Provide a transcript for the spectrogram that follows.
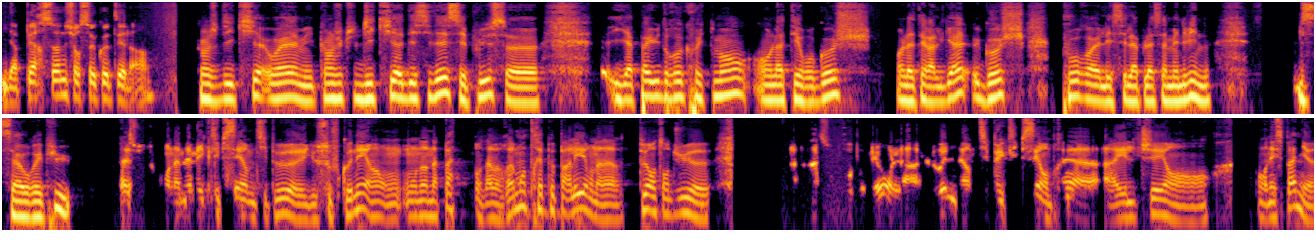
il y a personne sur ce côté-là. Quand je dis qui, ouais, mais quand je dis qui a décidé, c'est plus euh, il n'y a pas eu de recrutement en gauche, en latéral gauche pour euh, laisser la place à Melvin. Ça aurait pu. Bah, surtout qu'on a même éclipsé un petit peu Youssouf Koné. Hein. On, en a pas, on a vraiment très peu parlé. On a peu entendu à son propos, mais l'OL l'a un petit peu éclipsé en prêt à, Elche en, Espagne.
